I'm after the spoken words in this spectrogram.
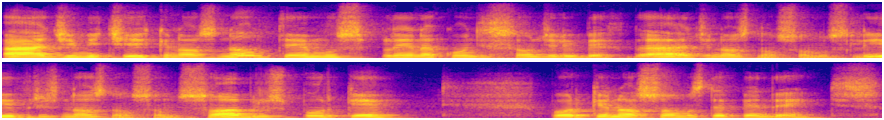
a admitir que nós não temos plena condição de liberdade, nós não somos livres, nós não somos sóbrios, por quê? Porque nós somos dependentes.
